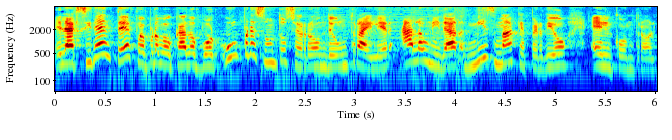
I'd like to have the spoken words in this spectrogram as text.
el accidente fue provocado por un presunto cerrón de un tráiler a la unidad misma que perdió el control.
